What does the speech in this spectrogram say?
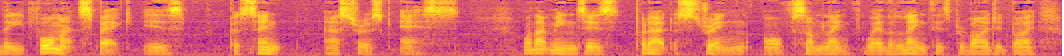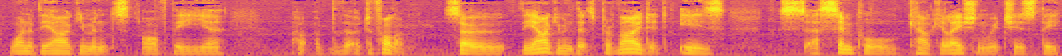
The format spec is percent asterisk s. What that means is put out a string of some length where the length is provided by one of the arguments of the, uh, uh, the to follow. So the argument that's provided is a simple calculation, which is the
